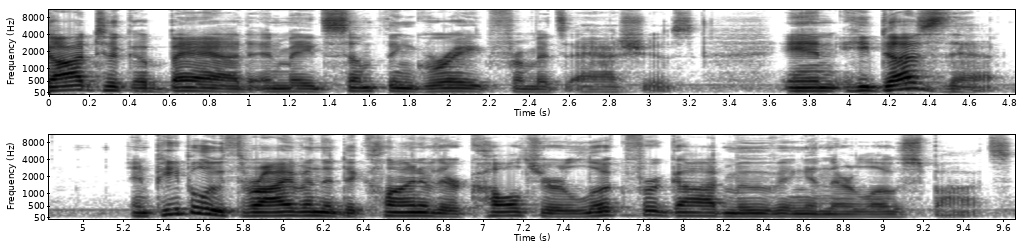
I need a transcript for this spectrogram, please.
God took a bad and made something great from its ashes. And He does that. And people who thrive in the decline of their culture look for God moving in their low spots.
